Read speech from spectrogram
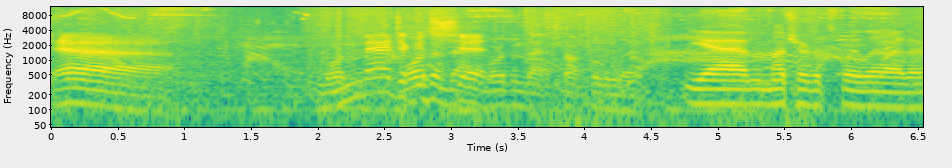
Yeah. More Magic more than shit. That, more than that, it's not fully lit. Yeah, I'm not sure if it's fully lit either.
